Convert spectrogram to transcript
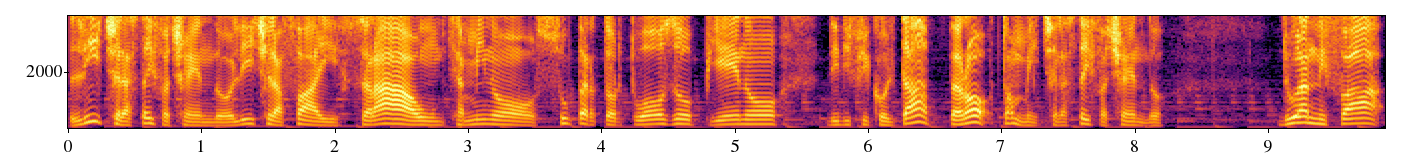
lì ce la stai facendo, lì ce la fai, sarà un cammino super tortuoso, pieno di difficoltà, però Tommy ce la stai facendo. Due anni fa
